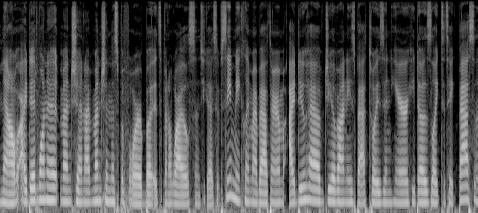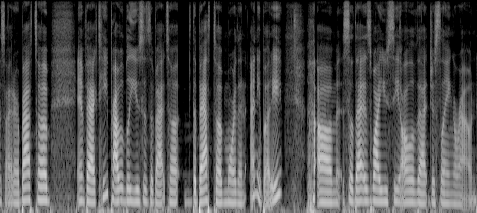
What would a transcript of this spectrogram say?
Now, I did want to mention, I've mentioned this before, but it's been a while since you guys have seen me clean my bathroom. I do have Giovanni's bath toys in here. He does like to take baths inside our bathtub. In fact, he probably uses the bathtub, the bathtub more than anybody. Um, so that is why you see all of that just laying around.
